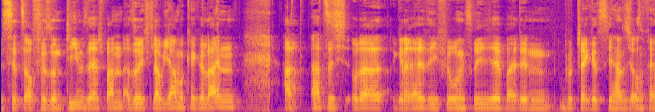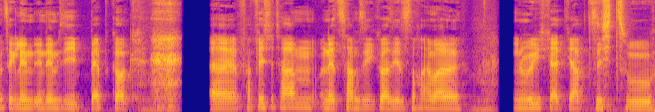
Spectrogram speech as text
ist jetzt auch für so ein Team sehr spannend. Also ich glaube, Jamo Kekolainen hat, hat sich, oder generell die Führungsriege bei den Blue Jackets, die haben sich aus dem Fenster gelehnt, indem sie Babcock äh, verpflichtet haben. Und jetzt haben sie quasi jetzt noch einmal eine Möglichkeit gehabt, sich zu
